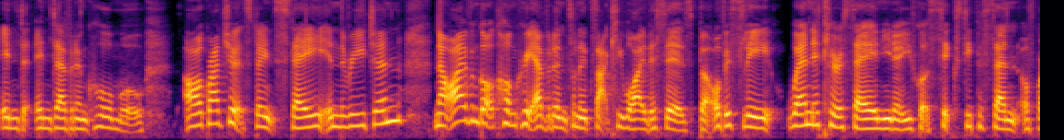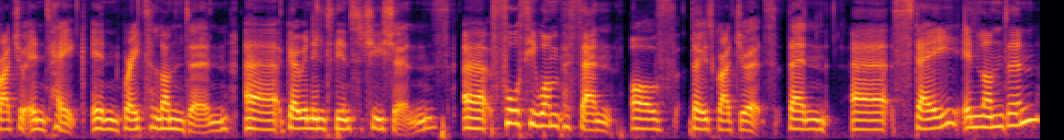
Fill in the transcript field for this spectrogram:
in, in Devon and Cornwall, our graduates don't stay in the region. Now, I haven't got concrete evidence on exactly why this is, but obviously, when Nicola is saying, you know, you've got 60% of graduate intake in Greater London uh, going into the institutions, uh, 41% of those graduates then uh, stay in London,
